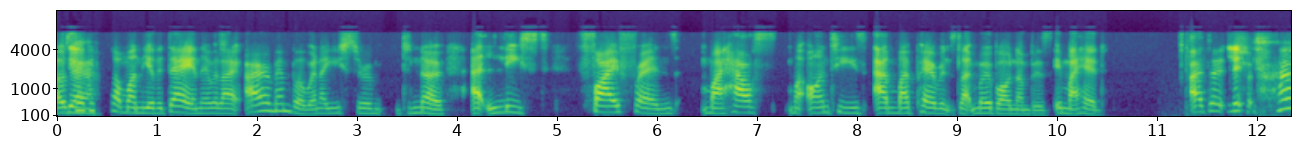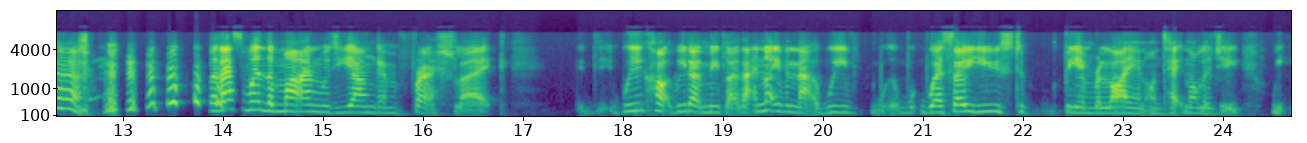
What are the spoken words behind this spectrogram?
i was Yeah. talking to someone the other day and they were like i remember when i used to rem- to know at least five friends my house my aunties and my parents like mobile numbers in my head i don't Huh. but that's when the mind was young and fresh. Like we can't, we don't move like that, and not even that. We've we're so used to being reliant on technology. We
